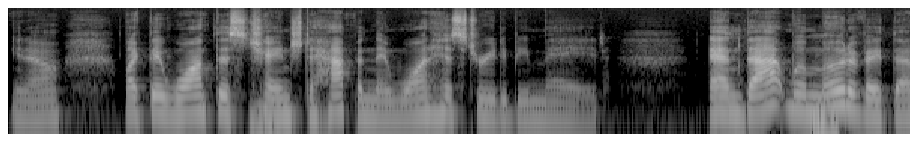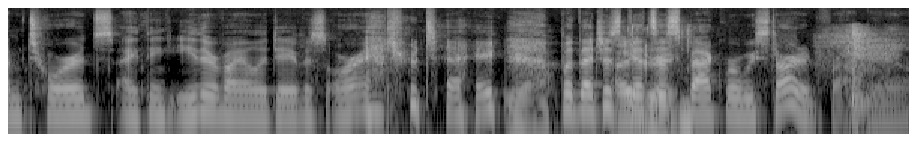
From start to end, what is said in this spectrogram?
you know like they want this mm. change mm. to happen they want history to be made and that will hmm. motivate them towards I think either Viola Davis or Andra Day. Yeah, but that just gets us back where we started from. You know.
